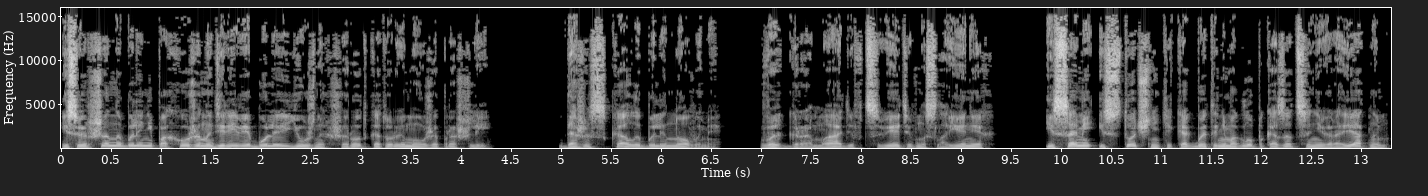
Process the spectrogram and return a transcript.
и совершенно были не похожи на деревья более южных широт, которые мы уже прошли. Даже скалы были новыми, в их громаде, в цвете, в наслоениях, и сами источники, как бы это ни могло показаться невероятным,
